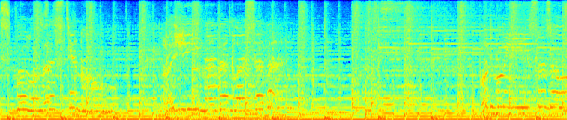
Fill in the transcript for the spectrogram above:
spolu za stěnou, ležíme vedle sebe. Pod mojí slzou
